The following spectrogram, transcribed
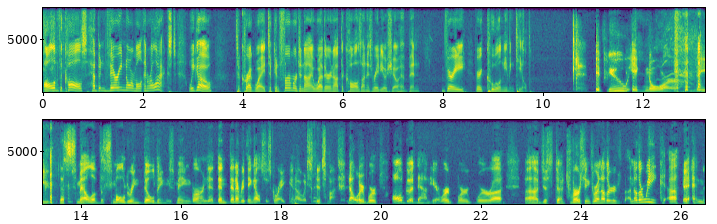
all of the calls have been very normal and relaxed. We go to Craig Way to confirm or deny whether or not the calls on his radio show have been very, very cool and even keeled if you ignore the the smell of the smoldering buildings being burned, then then everything else is great. You know, it's it's fine. No, we're we're all good down here. We're we're we're uh, uh, just uh, traversing through another another week, uh, and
